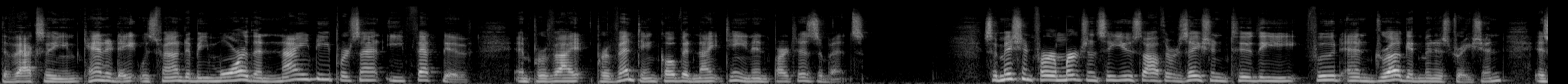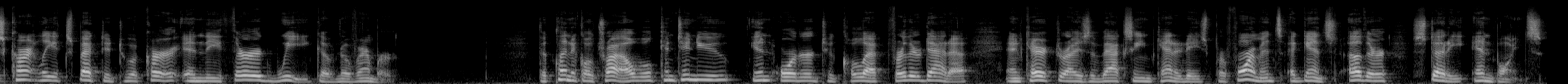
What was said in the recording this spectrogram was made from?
The vaccine candidate was found to be more than 90% effective in preventing COVID 19 in participants. Submission for emergency use authorization to the Food and Drug Administration is currently expected to occur in the third week of November. The clinical trial will continue in order to collect further data and characterize the vaccine candidate's performance against other study endpoints.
